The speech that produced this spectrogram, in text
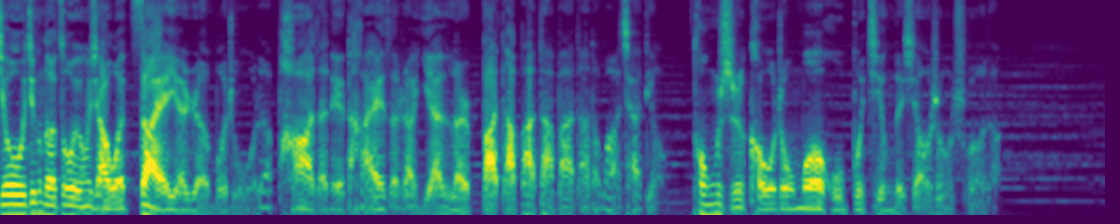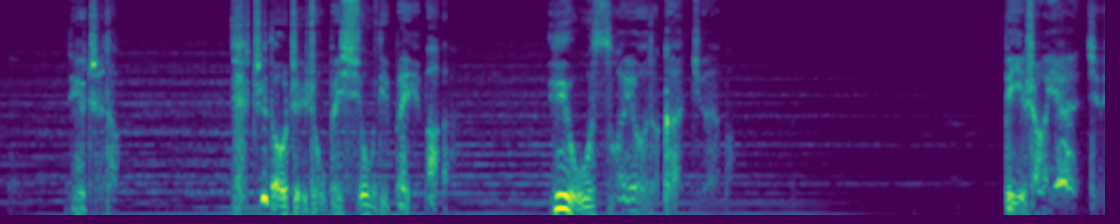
酒精的作用下，我再也忍不住了，趴在那台子上，眼泪吧嗒吧嗒吧嗒的往下掉。同时，口中模糊不清的小声说道：“你知道，你知道这种被兄弟背叛、一无所有的感觉吗？”闭上眼睛，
